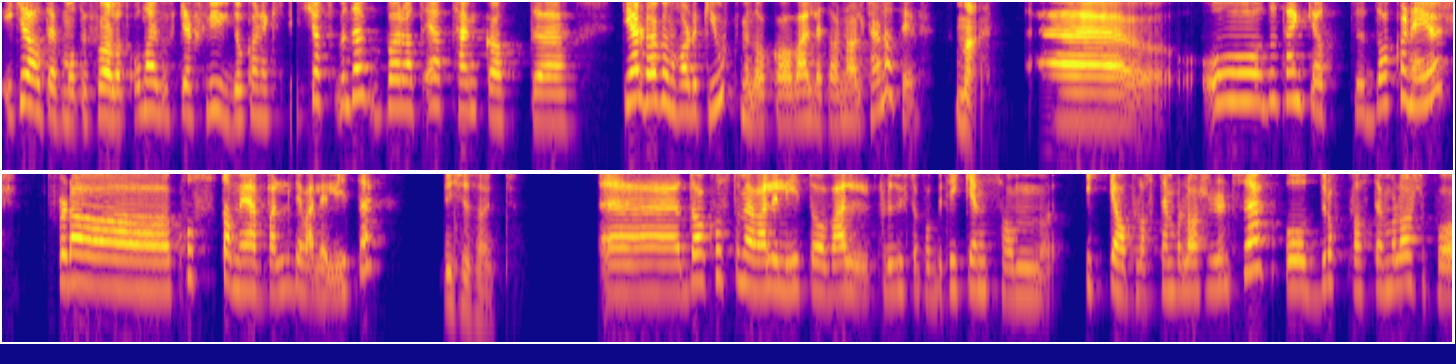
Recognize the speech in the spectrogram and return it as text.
ikke at jeg på en måte føler at å nei, nå skal jeg fly, da kan jeg ikke spise kjøtt, men det er bare at jeg tenker at eh, de her dagene har det ikke gjort med noe å velge et annet alternativ. Nei. Eh, og da tenker jeg at da kan jeg gjøre, for da koster meg veldig, veldig lite. Ikke sant? Eh, da koster meg veldig lite å velge produkter på butikken som ikke har plastemballasje rundt seg, og dropp plastemballasje på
